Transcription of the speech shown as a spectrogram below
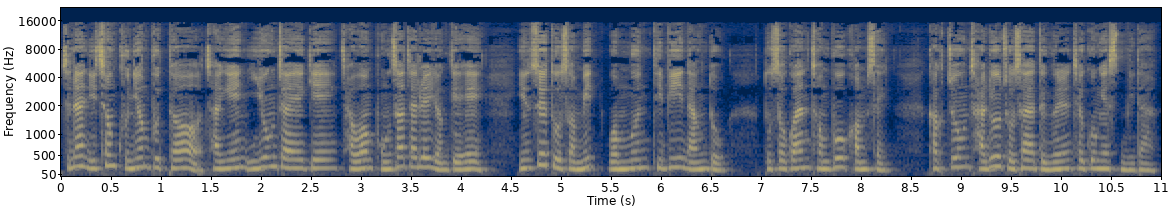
지난 2009년부터 장애인 이용자에게 자원봉사자를 연계해 인쇄 도서 및 원문 DB 낭독, 도서관 정보 검색, 각종 자료 조사 등을 제공했습니다.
